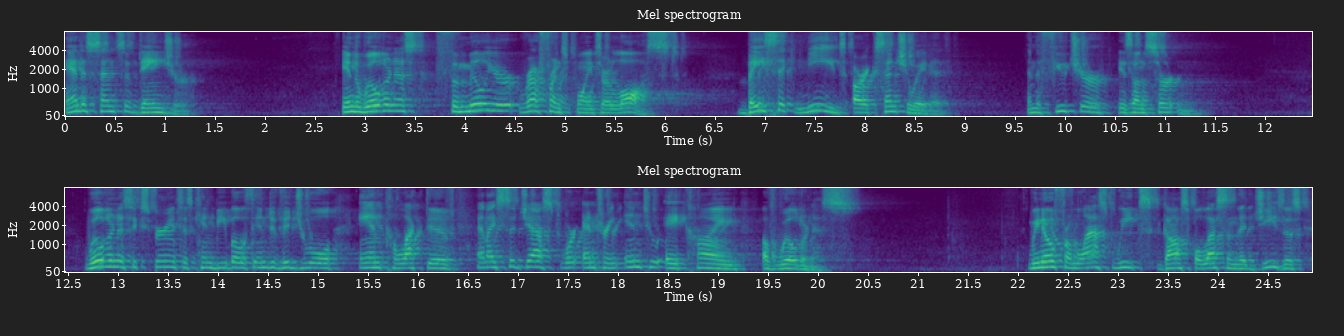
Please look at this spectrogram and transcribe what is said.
and a sense of danger. In the wilderness, familiar reference points are lost, basic needs are accentuated, and the future is uncertain. Wilderness experiences can be both individual and collective, and I suggest we're entering into a kind of wilderness. We know from last week's gospel lesson that Jesus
